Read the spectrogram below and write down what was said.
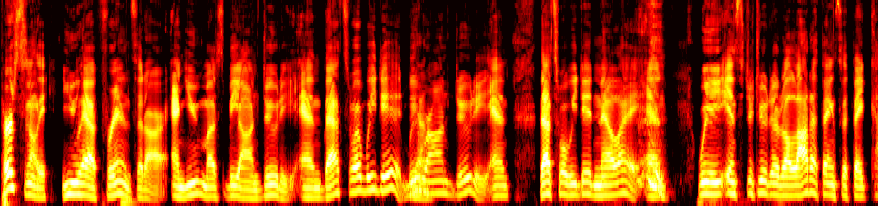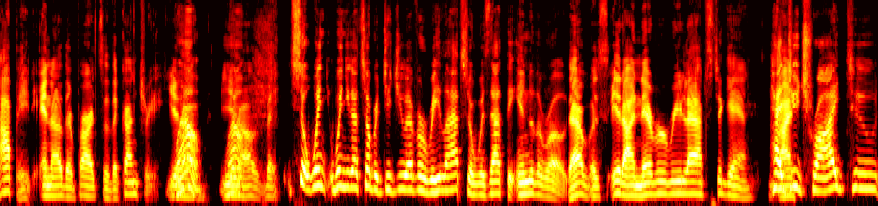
personally. You have friends that are, and you must be on duty. And that's what we did. We Yeah. were on duty, and that's what we did in L.A. And we instituted a lot of things that they copied in other parts of the country. You Wow. know, you Wow. know, they, So when when you got sober, did you ever relapse, or was that the end of the road? that was it. I never relapsed again. Had I- you tried to,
